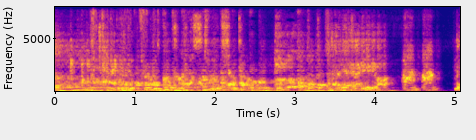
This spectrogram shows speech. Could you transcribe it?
Ha ha ha!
